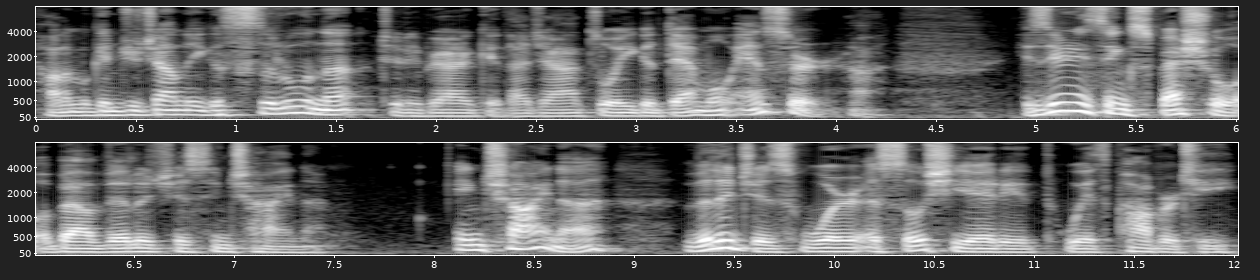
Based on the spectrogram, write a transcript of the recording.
好，那么根据这样的一个思路呢，这里边给大家做一个 demo answer 啊。Is there anything special about villages in China? In China, villages were associated with poverty.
